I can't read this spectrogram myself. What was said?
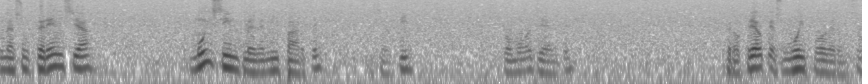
Una sugerencia muy simple de mi parte, hacia como oyente, pero creo que es muy poderoso,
